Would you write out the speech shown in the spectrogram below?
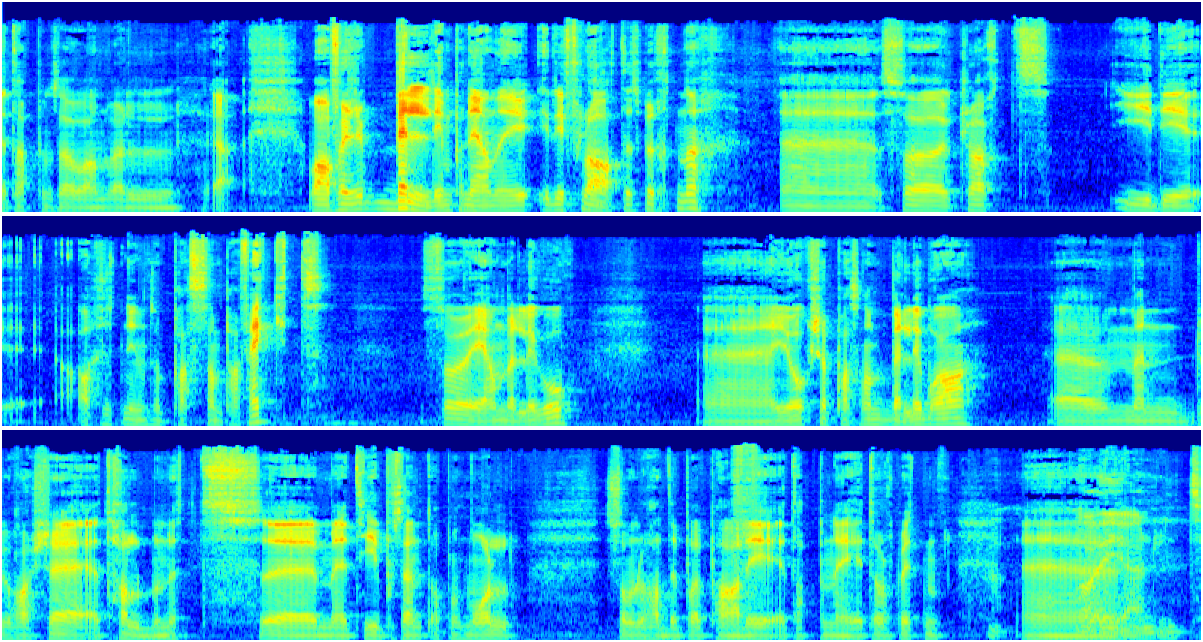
etappen så var han vel Ja, var iallfall veldig imponerende i, i de flate spurtene. Eh, så klart I de avslutningene som passer han perfekt, så er han veldig god. Eh, Yorkshire passer han veldig bra, eh, men du har ikke et halvminutt eh, med 10% opp mot mål som du hadde på et par av de etappene i Tour Britain. Eh, Og øynene rundt.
